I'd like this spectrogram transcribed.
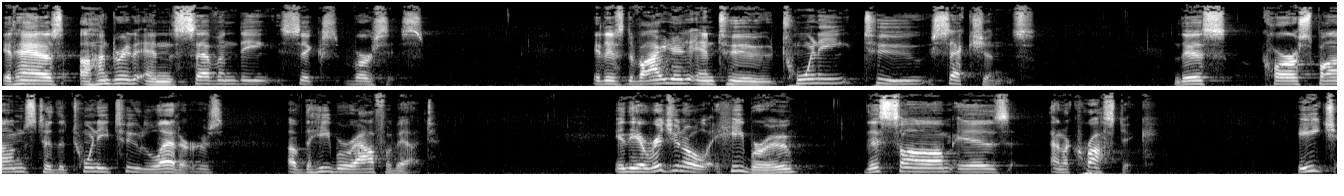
It has 176 verses. It is divided into 22 sections. This corresponds to the 22 letters of the Hebrew alphabet. In the original Hebrew, this psalm is an acrostic. Each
